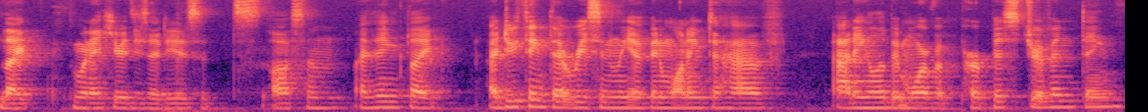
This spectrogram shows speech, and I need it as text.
Like when I hear these ideas, it's awesome. I think like I do think that recently I've been wanting to have adding a little bit more of a purpose-driven thing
